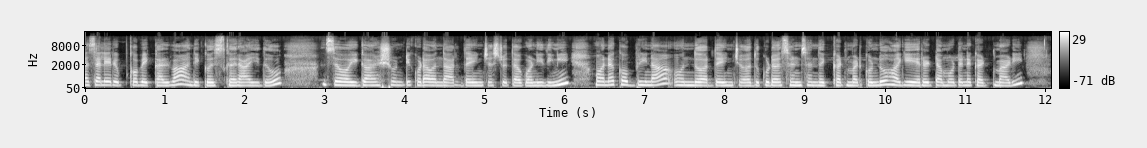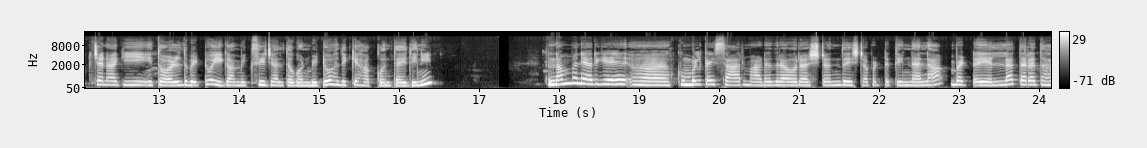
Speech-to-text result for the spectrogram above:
ಮಸಾಲೆ ರುಬ್ಕೋಬೇಕಲ್ವಾ? ಅದಕ್ಕೋಸ್ಕರ ಇದು. ಸೊ ಈಗ ಶುಂಠಿ ಕೂಡ ಒಂದು ಅರ್ಧ ಇಂಚಷ್ಟು ತಗೊಂಡಿದ್ದೀನಿ ಒಣ ಕೊಬ್ಬರಿನ ಒಂದು ಅರ್ಧ ಇಂಚು ಅದು ಕೂಡ ಸಣ್ಣ ಸಣ್ಣದಾಗಿ ಕಟ್ ಮಾಡಿಕೊಂಡು, ಹಾಗೆ ಎರಡು ಟೊಮೊಟೊನ ಕಟ್ ಮಾಡಿ, ಚೆನ್ನಾಗಿ ತೊಳೆದ್ಬಿಟ್ಟು ಈಗ ಮಿಕ್ಸಿ ಜಾಲ್ ತೊಗೊಂಡ್ಬಿಟ್ಟು ಅದಕ್ಕೆ ಹಾಕ್ಕೊತಾ ಇದ್ದೀನಿ ನಮ್ಮ ಮನೆಯವರಿಗೆ ಕುಂಬಳಕಾಯಿ ಸಾರು ಮಾಡಿದ್ರೆ ಅವ್ರು ಅಷ್ಟೊಂದು ಇಷ್ಟಪಟ್ಟು ತಿನ್ನಲ್ಲ. ಬಟ್ ಎಲ್ಲ ಥರದಹ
